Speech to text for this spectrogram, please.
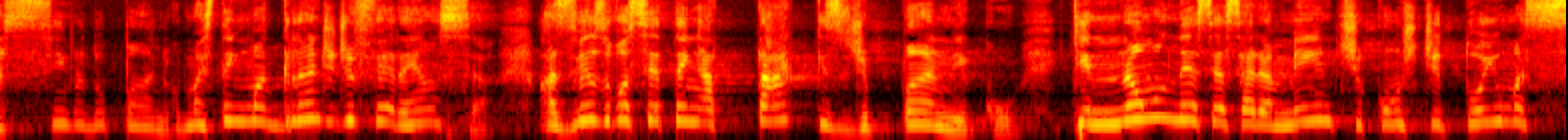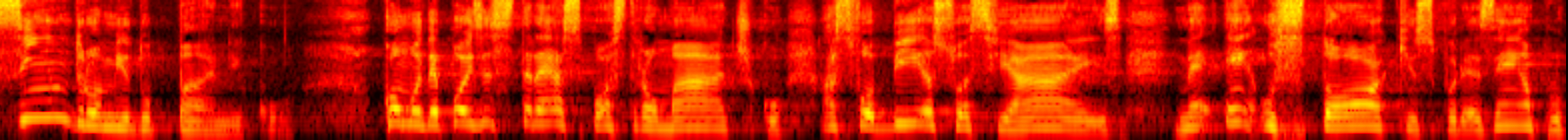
a síndrome do pânico. Mas tem uma grande diferença. Às vezes você tem ataques de pânico que não necessariamente constituem uma síndrome do pânico. Como depois estresse pós-traumático, as fobias sociais, né, os toques, por exemplo,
